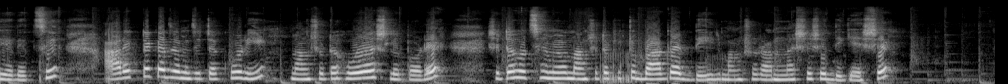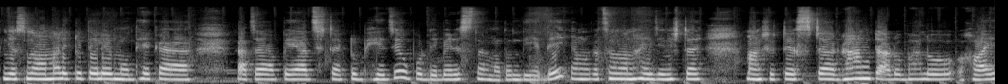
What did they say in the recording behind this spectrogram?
দিয়ে দিচ্ছি। আর একটা কাজ আমি যেটা করি, মাংসটা হয়ে আসলে পরে, সেটা হচ্ছে আমি আমার মাংসটাকে একটু বাগার দিই, মাংস রান্নার শেষের দিকে এসে। জাস্ট নর্মাল একটু তেলের মধ্যে কাঁচা পেঁয়াজটা একটু ভেজে উপর দিয়ে বেরেস্তার মতন দিয়ে দেই। আমার কাছে মনে হয় জিনিসটা, মাংসের টেস্টটা ঘ্রানটা আরও ভালো হয়।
